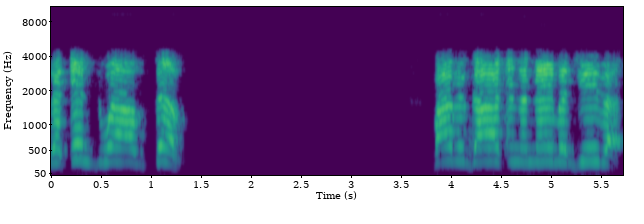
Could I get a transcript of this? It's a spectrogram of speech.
that indwells them. Father God, in the name of Jesus,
